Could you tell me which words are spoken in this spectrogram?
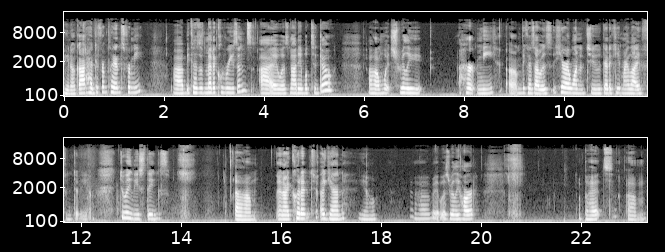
you know god had different plans for me uh, because of medical reasons i was not able to go um, which really hurt me um, because I was here. I wanted to dedicate my life into you know doing these things, um, and I couldn't again. You know, uh, it was really hard, but um,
